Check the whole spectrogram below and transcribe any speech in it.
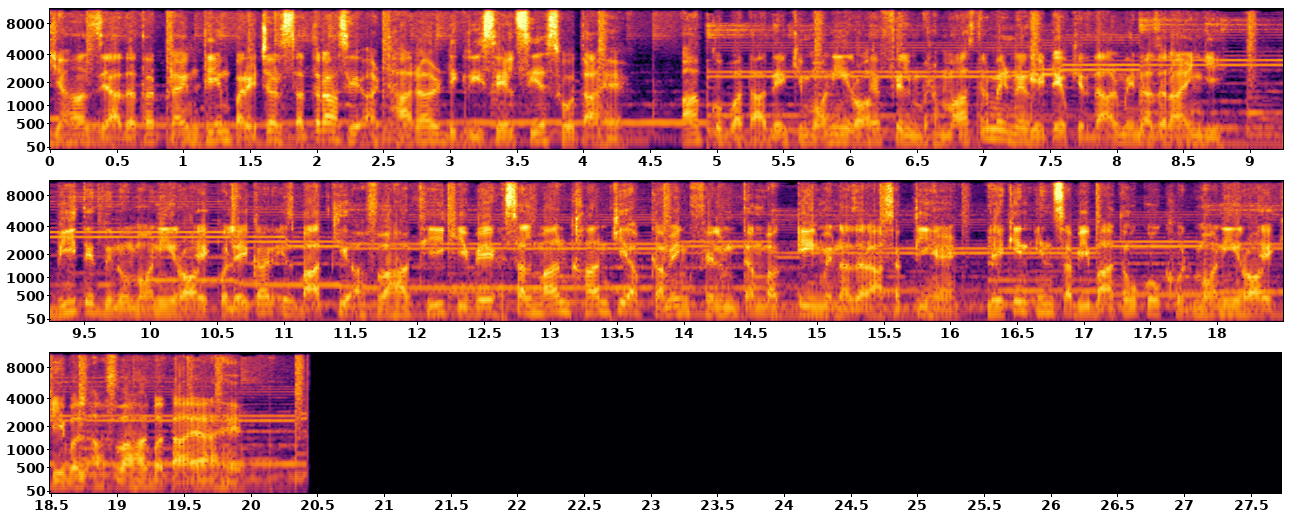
यहाँ ज़्यादातर टाइम टेम्परेचर 17 से 18 डिग्री सेल्सियस होता है। आपको बता दें कि मौनी रॉय फ़िल्म ब्रह्मास्त्र में नेगेटिव किरदार में नज़र आएँगी। बीते दिनों मौनी रॉय को लेकर इस बात की अफवाह थी कि वे सलमान खान की अपकमिंग फ़िल्म दमबक टीन में नज़र आ सकती हैं, लेकिन इन सभी बातों को खुद मौनी रॉय केवल अफवाह बताया है।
